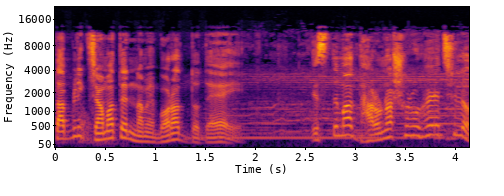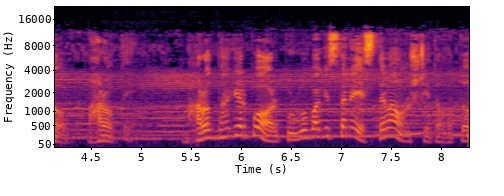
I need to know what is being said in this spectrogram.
তাবলিক জামাতের নামে বরাদ্দ দেয়। ইস্তেমার ধারণা শুরু হয়েছিল ভারতে। ভারত ভাগের পর পূর্ব পাকিস্তানে ইস্তেমা অনুষ্ঠিত হতো।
